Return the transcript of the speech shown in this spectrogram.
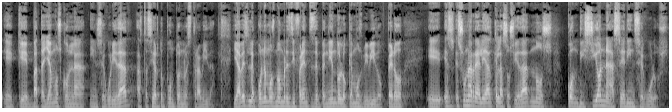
eh, que batallamos con la inseguridad hasta cierto punto en nuestra vida. Y a veces le ponemos nombres diferentes dependiendo lo que hemos vivido, pero eh, es, es una realidad que la sociedad nos condiciona a ser inseguros.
